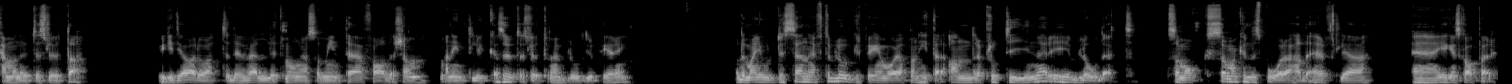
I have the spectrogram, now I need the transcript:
kan man utesluta. Vilket gör då att det är väldigt många som inte är fader som man inte lyckas utesluta med blodgruppering. Och det man gjorde sen efter blodgrupperingen var att man hittade andra proteiner i blodet som också man kunde spåra hade ärftliga eh, egenskaper.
